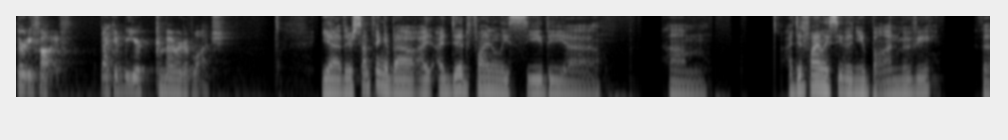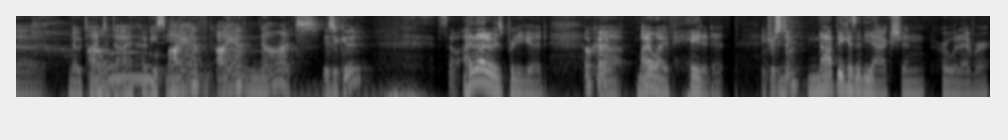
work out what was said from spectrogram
35. That could be your commemorative watch. Yeah, there's something about I I did finally see the uh um I did finally see the new Bond movie, the No Time to Die. Have you Oh, seen I it? have I have not. Is it good? So I thought it was pretty good. Okay. Uh, my wife hated it, Interesting. not because of the action or whatever.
